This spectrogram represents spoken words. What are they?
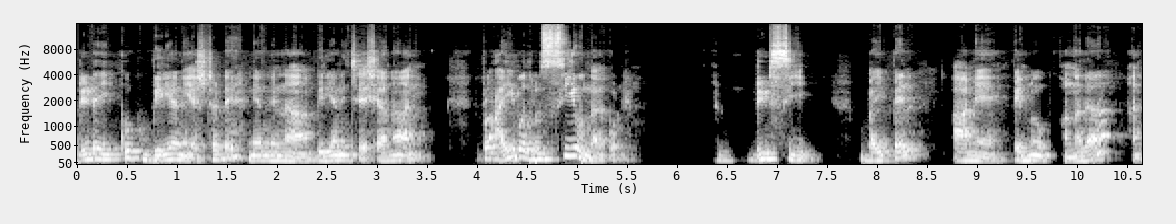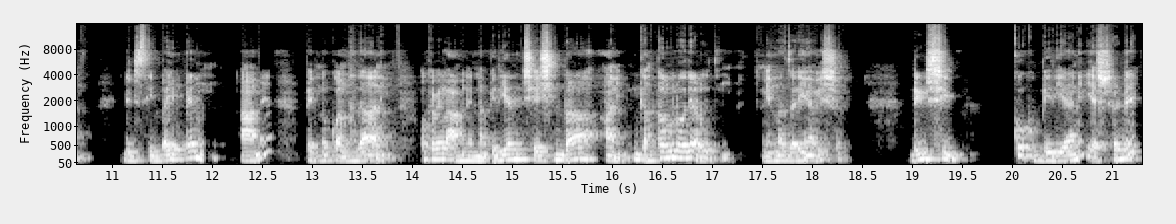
Did I cook biryani yesterday నేను నిన్న బిర్యానీ చేశానా అని. ఇప్పుడు ఐ బదులు సి ఉందనుకోండి. Did she buy pen? ఆమె పెన్ను కొన్నదా అని. Did she buy pen? ఆమె పెన్ను కొన్నదా అని. ఒకవేళ ఆమె నిన్న బిర్యానీ చేసిందా అని గతంలోనే అడుగుతుంది. నిన్న జరిగిన విషయం. Did she cook biryani yesterday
